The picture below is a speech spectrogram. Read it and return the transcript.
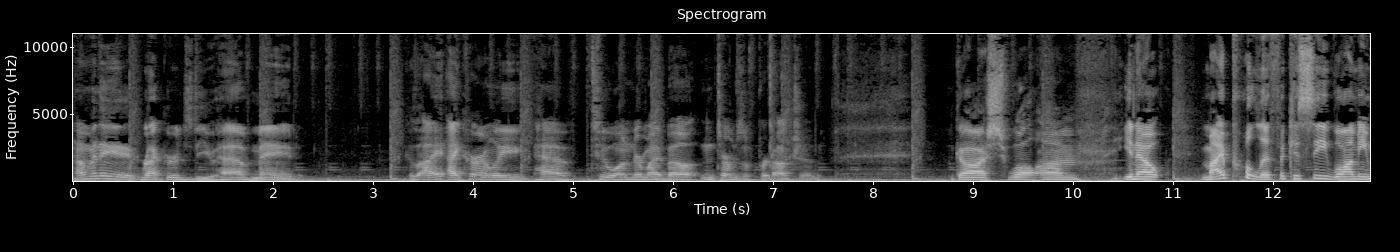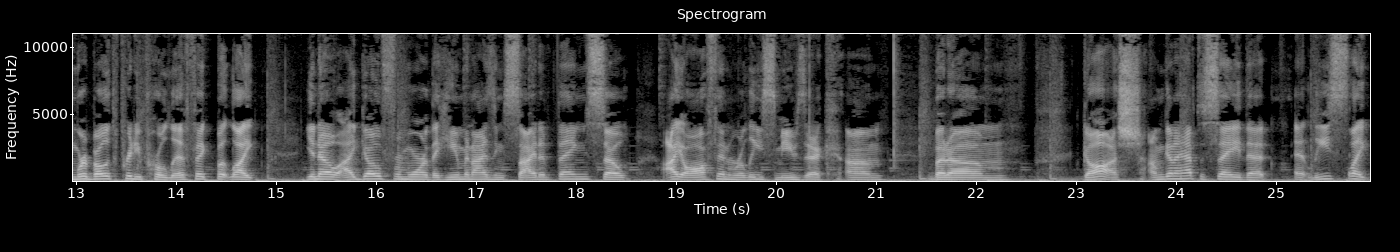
How many records do you have made? Because I I currently have two under my belt in terms of production. Gosh, well, um, you know, my prolificacy, well, I mean, we're both pretty prolific, but like, you know, I go for more of the humanizing side of things, so I often release music. Um, but, um, gosh, I'm gonna have to say that at least, like,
